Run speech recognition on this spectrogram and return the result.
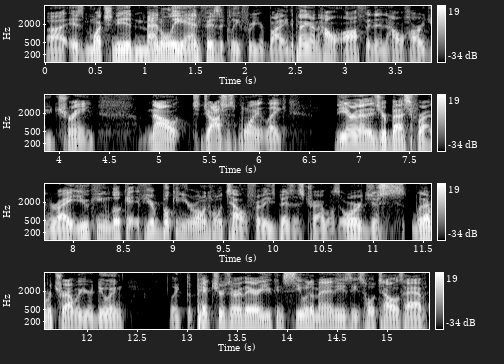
uh, is much needed mentally and physically for your body depending on how often and how hard you train. Now to josh's point like the internet is your best friend right you can look at if you're booking your own hotel for these business travels or just whatever travel you're doing like the pictures are there. You can see what amenities these hotels have.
